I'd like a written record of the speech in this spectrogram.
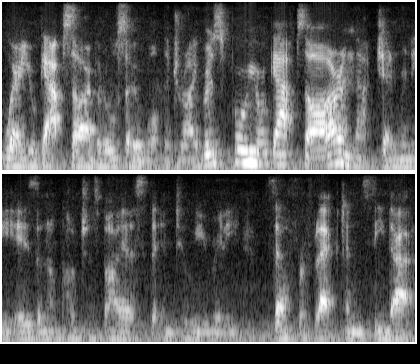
where your gaps are but also what the drivers for your gaps are and that generally is an unconscious bias that until you really self-reflect and see that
